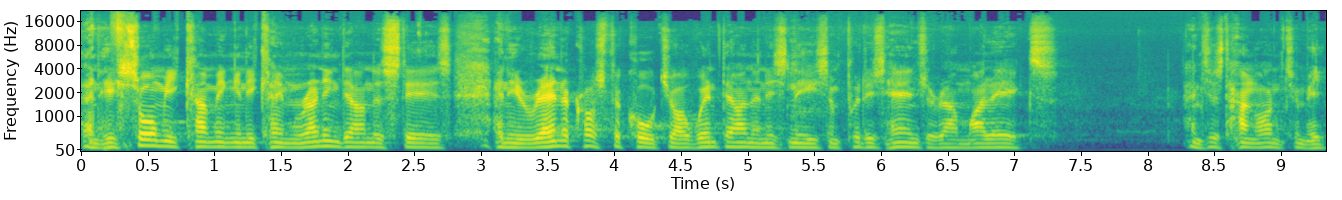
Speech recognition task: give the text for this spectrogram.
and he saw me coming, and he came running down the stairs, and he ran across the courtyard, went down on his knees, and put his hands around my legs, and just hung on to me.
